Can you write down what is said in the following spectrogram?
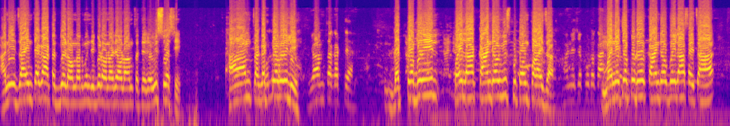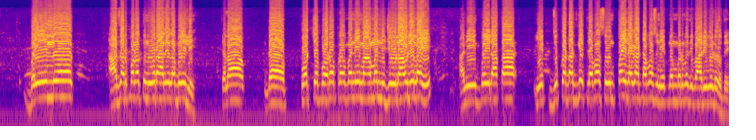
आणि जाईन त्या गाठात बिडवणार म्हणजे बिडवणार एवढा आमचा त्याच्यावर विश्वास आहे. हा आमचा गट्ट्या बैल आहे. आमचा गट्ट्या. गट्ट्या बैल पहिला कांद्यावर वीस फुटावून पळायचा. मण्याच्या पुढं मण्याच्या पुढे कांद्यावर बैल असायचा. हा बैल अं, आजारपणातून वर आलेला बैल आहे. त्याला ग- पोटच्या पोराप्रमाणे मामांनी जीव लावलेला आहे. आणि बैल आता एक जुकाटात घेतल्यापासून पहिल्या गाठापासून एक नंबरमध्ये बारी वेळ होते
